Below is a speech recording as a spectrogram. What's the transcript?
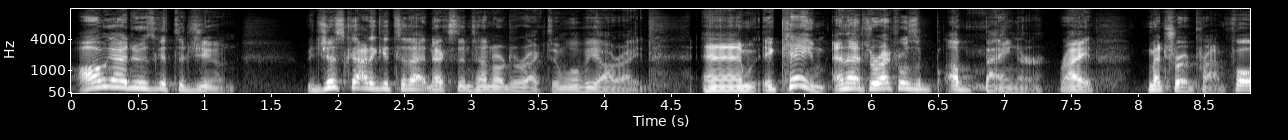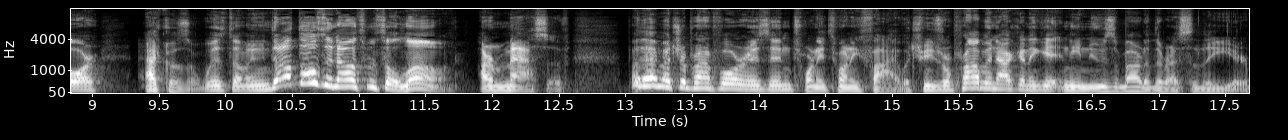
all we got to do is get to June. We just got to get to that next Nintendo Direct and we'll be all right. And it came, and that Direct was a, banger, right? Metroid Prime 4, Echoes of Wisdom. I mean, th- those announcements alone are massive. But that Metroid Prime 4 is in 2025, which means we're probably not going to get any news about it the rest of the year.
